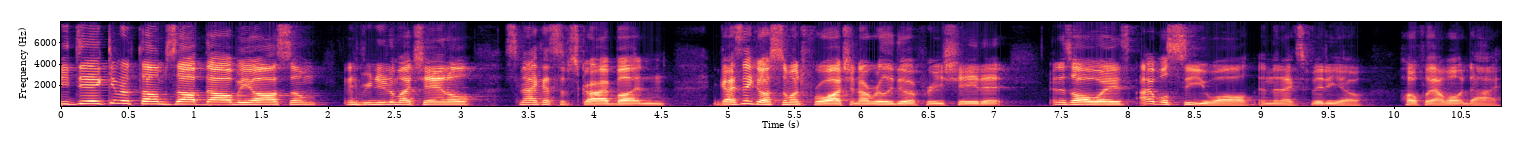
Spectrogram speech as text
If you did, give it a thumbs up. That would be awesome. And if you're new to my channel, smack that subscribe button. And guys, thank you all so much for watching. I really do appreciate it. And as always, I will see you all in the next video. Hopefully I won't die.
